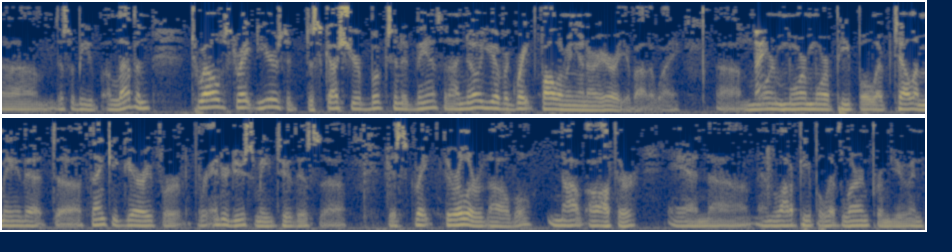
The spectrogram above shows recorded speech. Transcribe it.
um, this will be 11, 12 straight years to discuss your books in advance. And I know you have a great following in our area, by the way. Uh, more and more and more people are telling me that uh, thank you, Gary, for, for introducing me to this uh, this great thriller novel no- author. And uh, and a lot of people have learned from you. And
